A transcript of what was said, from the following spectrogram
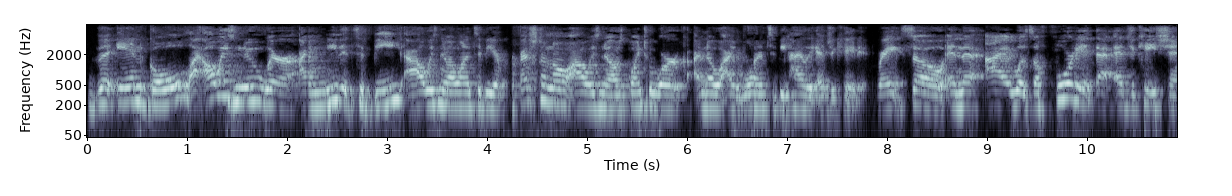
the end goal. I always knew where I needed to be. I always knew I wanted to be a professional. I always knew I was going to work. I know I wanted to be highly educated, right? So, and that I was afforded that education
